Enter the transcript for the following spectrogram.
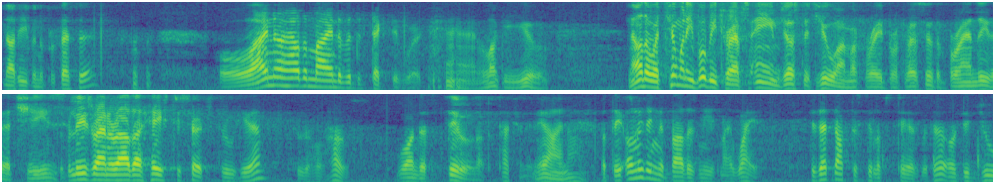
not even a professor? oh, I know how the mind of a detective works. Lucky you. No, there were too many booby traps aimed just at you, I'm afraid, Professor. The brandy, the cheese. The police ran a rather hasty search through here, through the whole house. Warned us still not to touch anything. Yeah, I know. But the only thing that bothers me is my wife. Is that doctor still upstairs with her, or did you.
